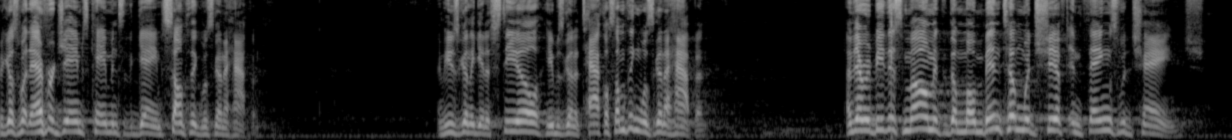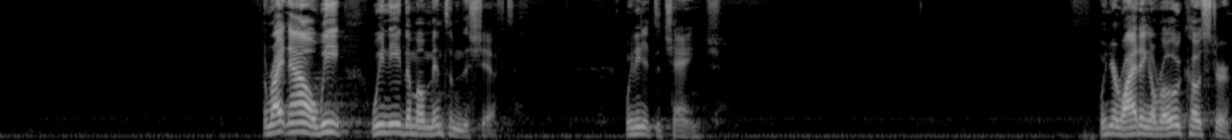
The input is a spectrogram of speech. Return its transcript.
Because whenever James came into the game, something was going to happen. And he was going to get a steal, he was going to tackle, something was going to happen. And there would be this moment that the momentum would shift and things would change. And right now, we, we need the momentum to shift. We need it to change. When you're riding a roller coaster,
